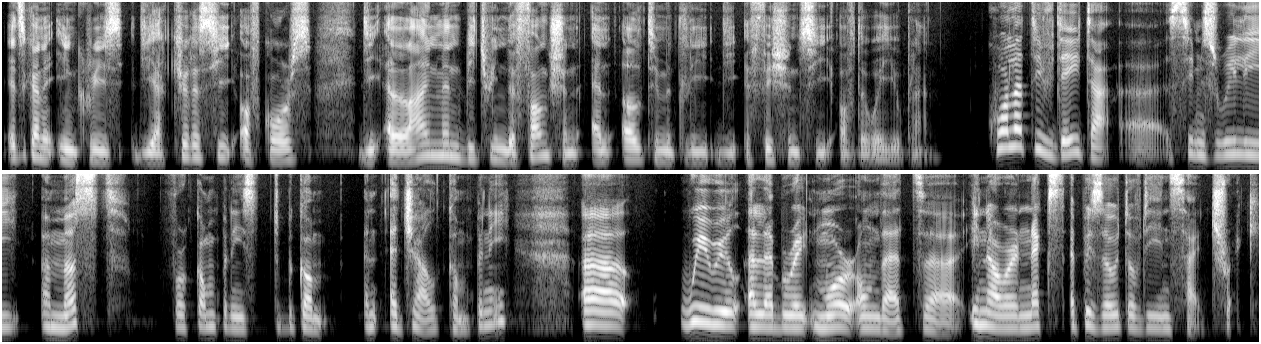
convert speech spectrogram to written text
it's going to increase the accuracy, of course, the alignment between the function, and ultimately the efficiency of the way you plan. Qualitative data uh, seems really a must for companies to become an agile company. Uh, we will elaborate more on that uh, in our next episode of the Inside Track.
